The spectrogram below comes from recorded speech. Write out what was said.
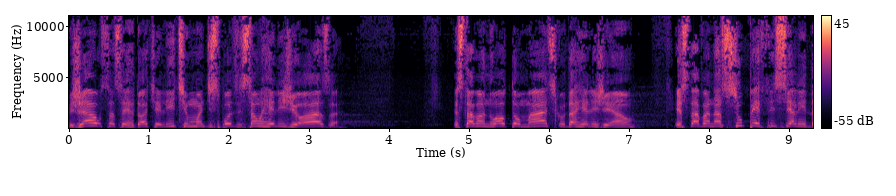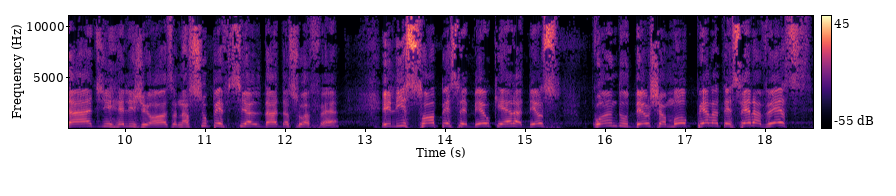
Já o sacerdote Eli tinha uma disposição religiosa. Estava no automático da religião. Estava na superficialidade religiosa, na superficialidade da sua fé. Eli só percebeu que era Deus quando Deus chamou pela terceira vez.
